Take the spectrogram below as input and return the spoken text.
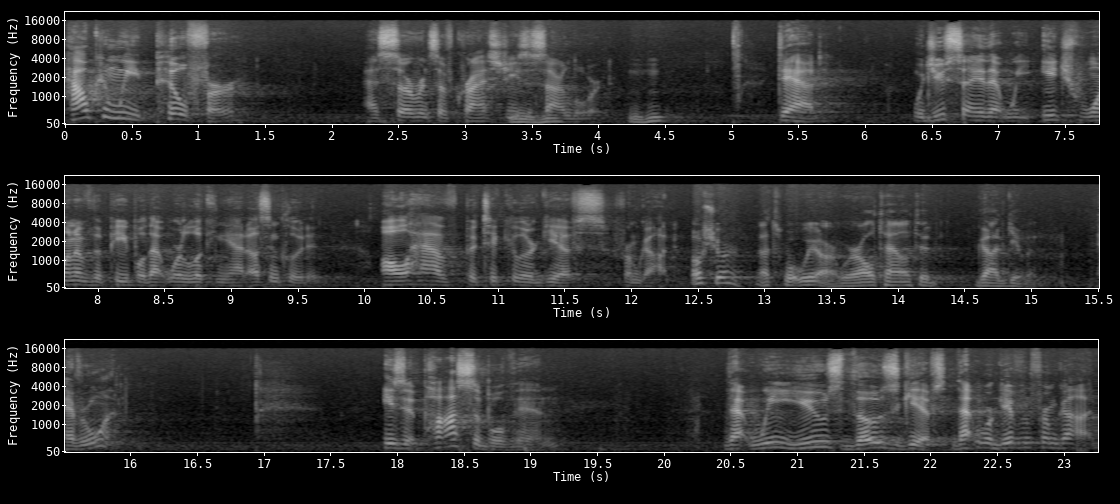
How can we pilfer as servants of Christ Jesus mm-hmm. our Lord? Mm-hmm. Dad, would you say that we, each one of the people that we're looking at, us included, all have particular gifts from God. Oh, sure. That's what we are. We're all talented, God given. Everyone. is it possible then that we use those gifts that were given from God?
